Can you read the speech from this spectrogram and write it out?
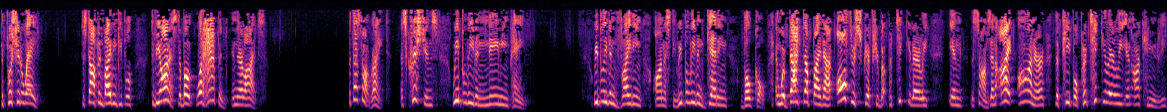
to push it away, to stop inviting people to be honest about what happened in their lives. But that's not right. As Christians, we believe in naming pain. We believe in inviting honesty. We believe in getting vocal. And we're backed up by that all through Scripture, but particularly in the Psalms. And I honor the people, particularly in our community,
